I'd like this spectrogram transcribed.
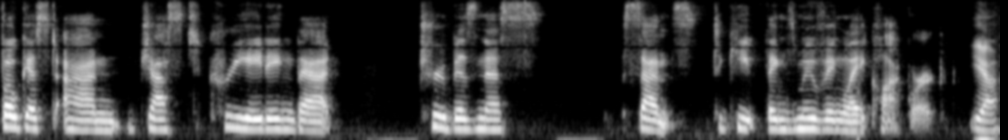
focused on just creating that true business sense to keep things moving like clockwork. Yeah.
